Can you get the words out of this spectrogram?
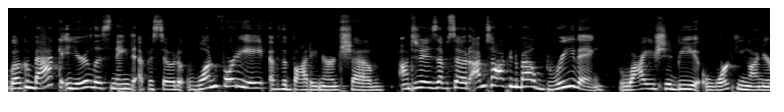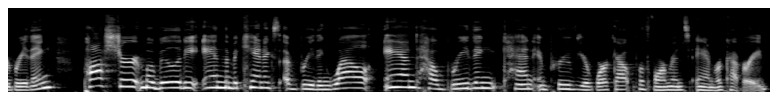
Welcome back. You're listening to episode 148 of the Body Nerd Show. On today's episode, I'm talking about breathing, why you should be working on your breathing, posture, mobility, and the mechanics of breathing well, and how breathing can improve your workout performance and recovery.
